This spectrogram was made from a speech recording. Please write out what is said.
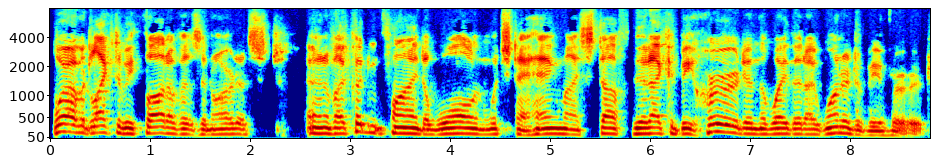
where I would like to be thought of as an artist. And if I couldn't find a wall in which to hang my stuff that I could be heard in the way that I wanted to be heard,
